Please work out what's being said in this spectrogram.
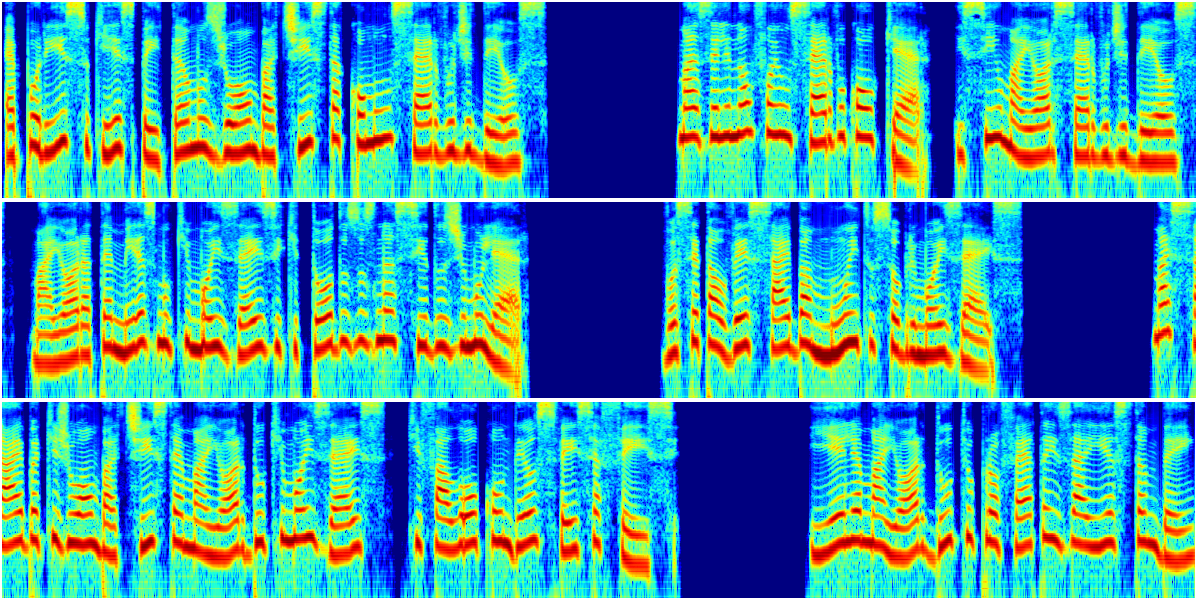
É por isso que respeitamos João Batista como um servo de Deus. Mas ele não foi um servo qualquer, e sim o maior servo de Deus, maior até mesmo que Moisés e que todos os nascidos de mulher. Você talvez saiba muito sobre Moisés. Mas saiba que João Batista é maior do que Moisés, que falou com Deus face a face. E ele é maior do que o profeta Isaías também.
